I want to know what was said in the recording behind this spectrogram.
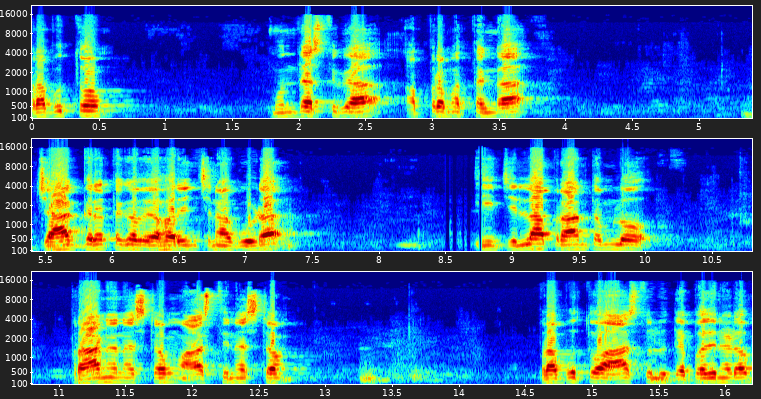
ప్రభుత్వం ముందస్తుగా అప్రమత్తంగా జాగ్రత్తగా వ్యవహరించినా కూడా ఈ జిల్లా ప్రాంతంలో ప్రాణ నష్టం ఆస్తి నష్టం ప్రభుత్వ ఆస్తులు దెబ్బతినడం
